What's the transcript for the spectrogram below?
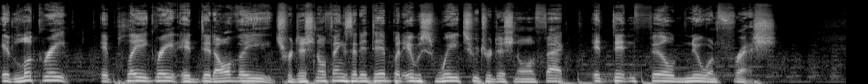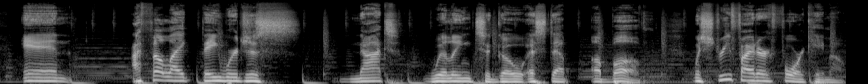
It looked great, it played great, it did all the traditional things that it did, but it was way too traditional. In fact, it didn't feel new and fresh. And I felt like they were just not willing to go a step above. When Street Fighter 4 came out,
